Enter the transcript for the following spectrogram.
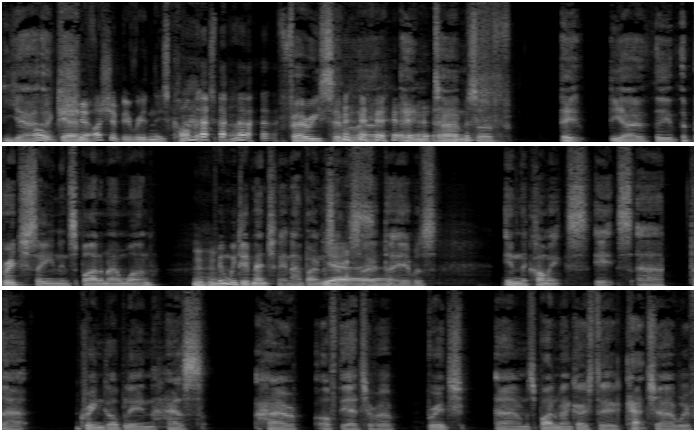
Yeah, Oh again, shit! I should be reading these comics, man. very similar in terms of it. You know, the the bridge scene in Spider Man One. I think we did mention it in our bonus Yeah, episode yeah. that it was in the comics. It's uh, that Green Goblin has her off the edge of a bridge. Um, Spider Man goes to catch her with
